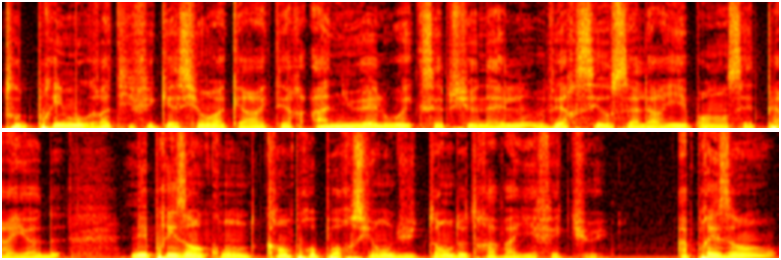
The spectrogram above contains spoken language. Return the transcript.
toute prime ou gratification à caractère annuel ou exceptionnel versée aux salariés pendant cette période n'est prise en compte qu'en proportion du temps de travail effectué. À présent,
